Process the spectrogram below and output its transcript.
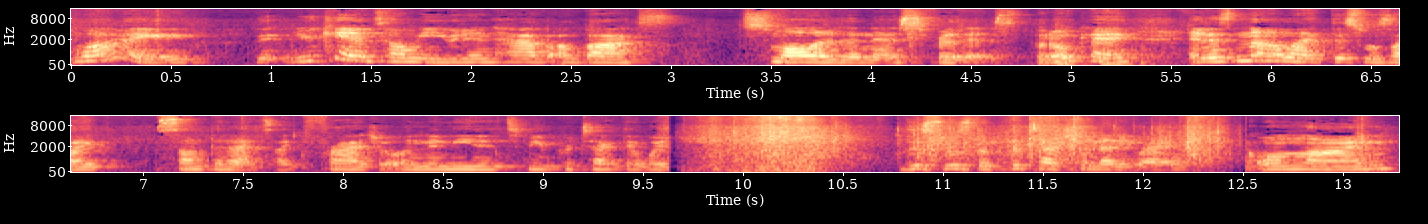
Why? You can't tell me you didn't have a box smaller than this for this, but okay. And it's not like this was like something that's like fragile and it needed to be protected with. This was the protection anyway. Online,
